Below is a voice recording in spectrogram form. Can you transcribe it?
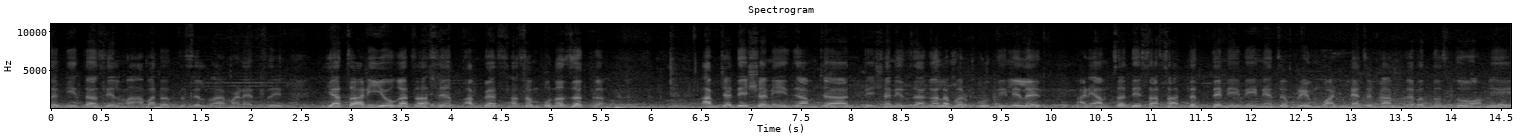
तर गीता असेल महाभारत असेल रामायण असेल याचा आणि योगाचा असे अभ्यास हा संपूर्ण जग करतो. आमच्या देशाने जे आमच्या देशाने जगाला भरपूर दिलेलं आहेत आणि आमचा देश हा सातत्याने नेण्याचं प्रेम वाटण्याचं काम करत असतो. आम्ही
